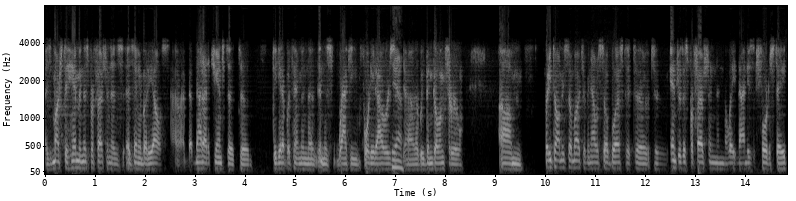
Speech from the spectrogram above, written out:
As much to him in this profession as, as anybody else. Uh, I've not had a chance to, to, to get up with him in the in this wacky 48 hours Yeah. uh, that we've been going through. Um, but he taught me so much. I mean, I was so blessed to, to, to enter this profession in the late 90s at Florida State,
